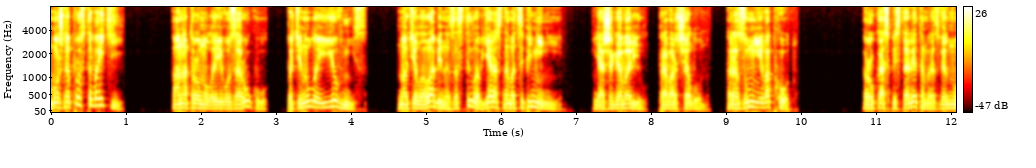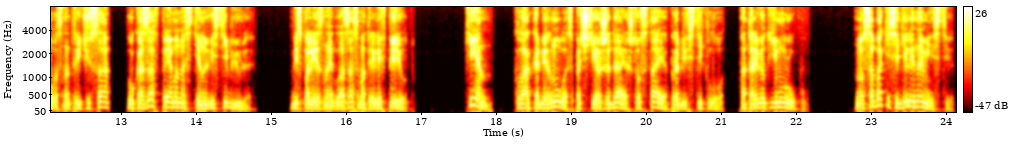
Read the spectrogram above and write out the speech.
можно просто войти». Она тронула его за руку, потянула ее вниз. Но тело Лабина застыло в яростном оцепенении. «Я же говорил», – проворчал он, – «разумнее в обход». Рука с пистолетом развернулась на три часа, указав прямо на стену вестибюля. Бесполезные глаза смотрели вперед. «Кен!» Кларк обернулась, почти ожидая, что стая, пробив стекло, оторвет ему руку. Но собаки сидели на месте,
